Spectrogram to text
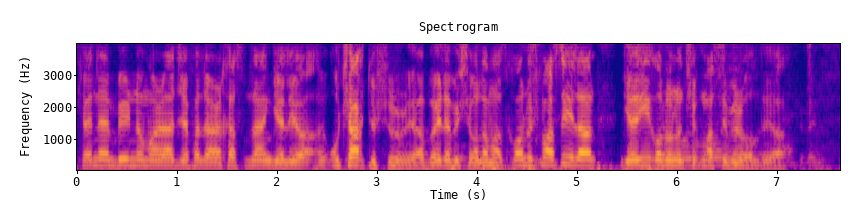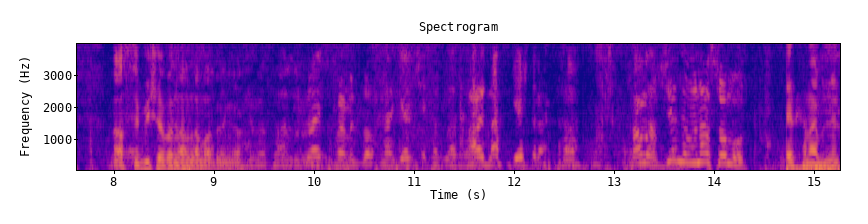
Kenan bir numara cepheler arkasından geliyor. Uçak düşürür ya. Böyle bir şey olamaz. Konuşmasıyla geri kolunun çıkması bir oldu ya. Nasıl bir şey ben anlamadım ya. Şuraya gitmemiz lazım. Haydi. Tamam şimdi ona somut. Erkan abinin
